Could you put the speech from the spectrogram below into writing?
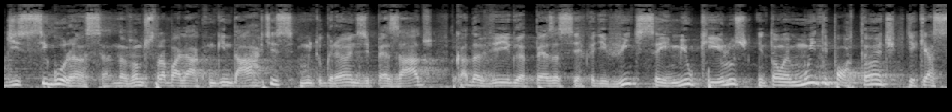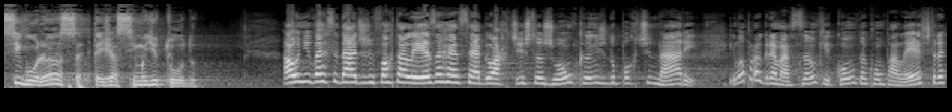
de segurança. Nós vamos trabalhar com guindastes muito grandes e pesados. Cada viga pesa cerca de 26 mil quilos, então é muito importante de que a segurança esteja acima de tudo. A Universidade de Fortaleza recebe o artista João Cândido Portinari em uma programação que conta com palestra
